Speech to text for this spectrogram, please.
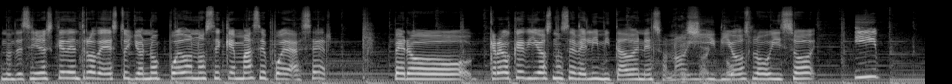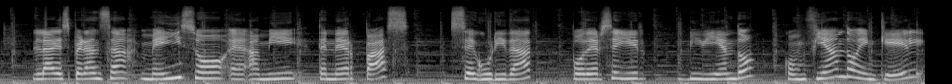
donde, Señor, es que dentro de esto yo no puedo, no sé qué más se puede hacer. Pero creo que Dios no se ve limitado en eso, ¿no? Y, Dios lo hizo y la esperanza me hizo eh, a mí tener paz, seguridad poder seguir viviendo confiando en que él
